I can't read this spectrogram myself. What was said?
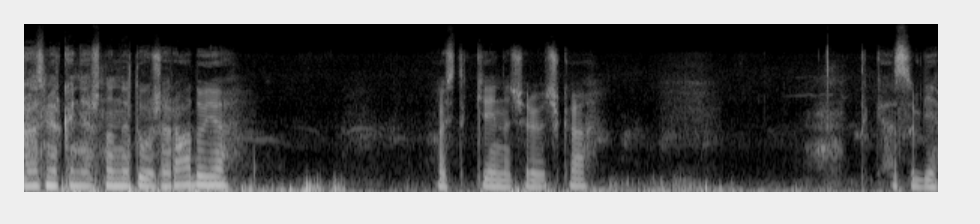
розмір, звісно, не дуже радує. Ось такий на черв'ячка. Таке собі.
